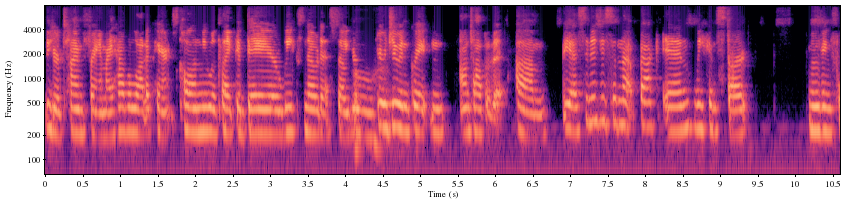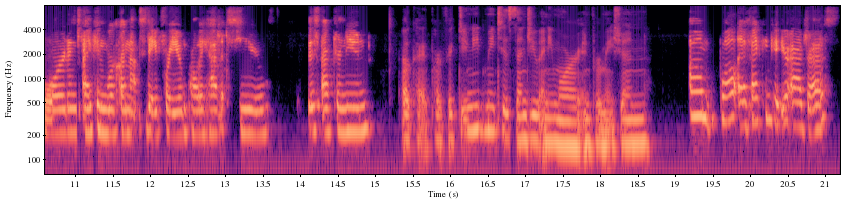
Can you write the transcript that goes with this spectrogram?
your time frame. I have a lot of parents calling me with like a day or week's notice, so you're oh. you're doing great and on top of it. Um, but yeah, as soon as you send that back in, we can start moving forward, and I can work on that today for you and probably have it to you this afternoon. Okay, perfect. Do you need me to send you any more information? Um, well, if I can get your address.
